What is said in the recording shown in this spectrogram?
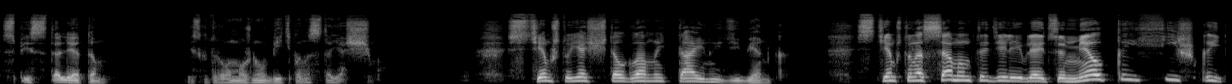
С пистолетом, из которого можно убить по-настоящему. С тем, что я считал главной тайной Дебенко с тем, что на самом-то деле является мелкой фишкой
